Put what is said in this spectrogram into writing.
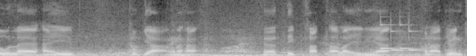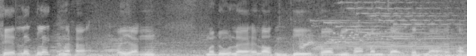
ดูแลให้ทุกอย่างนะฮะถ้าติดขัดอะไรอย่างเงี้ยขนาดที่เป็นเคสเล็ก ๆ นะฮะก็ยังมาดูแลให้เราถึงที่ก็มีความมั่นใจเต็มร้อยครับ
